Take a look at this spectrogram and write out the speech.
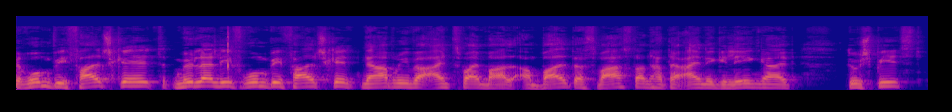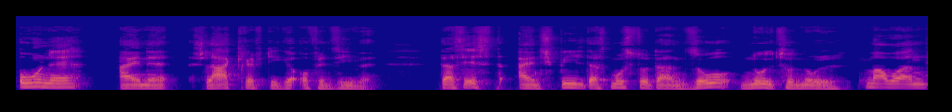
rum wie Falschgeld. Müller lief rum wie Falschgeld. Gnabry war ein, zwei Mal am Ball. Das war's dann, hat er eine Gelegenheit. Du spielst ohne eine schlagkräftige Offensive. Das ist ein Spiel, das musst du dann so 0 zu 0 mauern.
